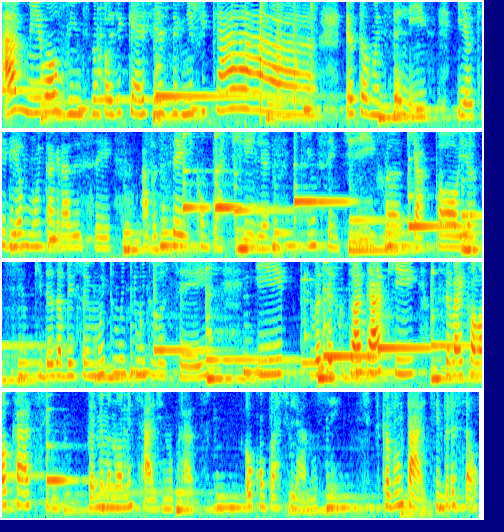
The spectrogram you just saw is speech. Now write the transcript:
a mil ouvintes no podcast Ressignificar. Eu estou muito feliz e eu queria muito agradecer a você que compartilha, que incentiva, que apoia. Que Deus abençoe muito, muito, muito vocês. E se você escutou até aqui, você vai colocar assim, vai me mandar uma mensagem no caso, ou compartilhar, não sei. Fica à vontade, sem pressão.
